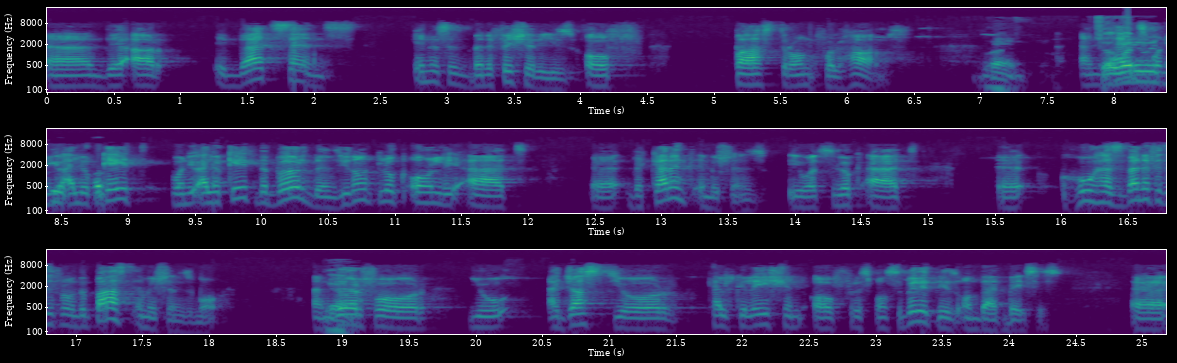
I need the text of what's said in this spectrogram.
and they are, in that sense, innocent beneficiaries of past wrongful harms. Right. And so hence, when do? you allocate when you allocate the burdens, you don't look only at uh, the current emissions. You want to look at uh, who has benefited from the past emissions more, and yeah. therefore you adjust your calculation of responsibilities on that basis. Uh,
